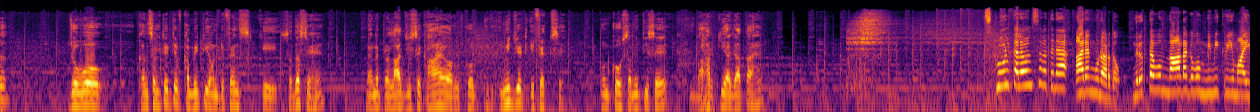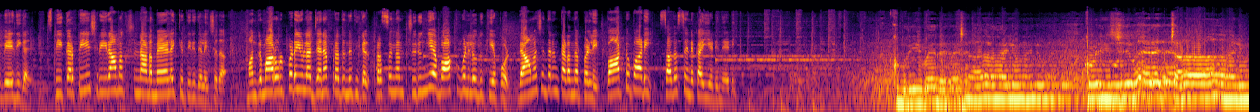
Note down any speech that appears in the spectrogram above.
जो वो कंसल्टेटिव कमेटी ऑन डिफेंस के सदस्य हैं मैंने प्रहलाद जी से कहा है और उसको इमीडिएट इफेक्ट से उनको समिति से बाहर किया जाता है സ്കൂൾ കലോത്സവത്തിന് അരങ്ങുണർന്നു നൃത്തവും നാടകവും മിമിക്രിയുമായി വേദികൾ സ്പീക്കർ പി ശ്രീരാമകൃഷ്ണനാണ് മേളയ്ക്ക് തിരിതെളിച്ചത് മന്ത്രിമാർ ഉൾപ്പെടെയുള്ള ജനപ്രതിനിധികൾ പ്രസംഗം ചുരുങ്ങിയ വാക്കുകളിൽ ഒതുക്കിയപ്പോൾ രാമചന്ദ്രൻ കടന്നപ്പള്ളി പാട്ടുപാടി സദസ്സിന്റെ കയ്യടി നേടി കുറി വരച്ചാലും കുരിശ് വരച്ചാലും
